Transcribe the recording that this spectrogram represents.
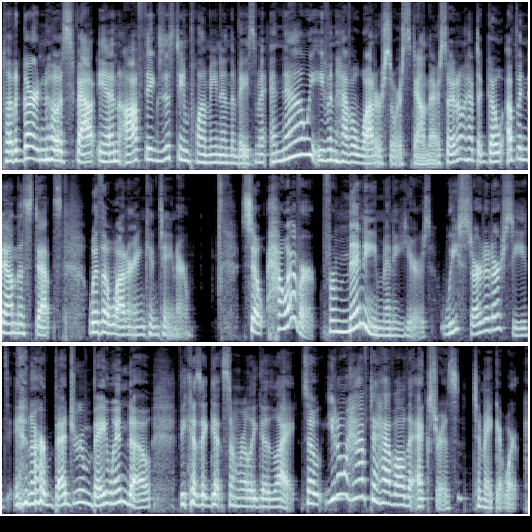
put a garden hose spout in off the existing plumbing in the basement. And now we even have a water source down there. So I don't have to go up and down the steps with a watering container. So, however, for many, many years, we started our seeds in our bedroom bay window because it gets some really good light. So, you don't have to have all the extras to make it work.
